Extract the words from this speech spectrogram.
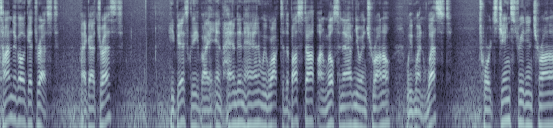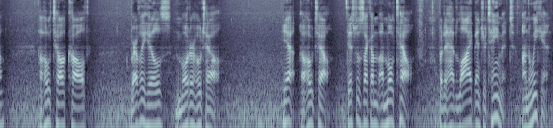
time to go get dressed. I got dressed. He basically, by hand in hand, we walked to the bus stop on Wilson Avenue in Toronto. We went west towards Jane Street in Toronto, a hotel called Beverly Hills Motor Hotel. Yeah, a hotel. This was like a, a motel, but it had live entertainment on the weekend.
